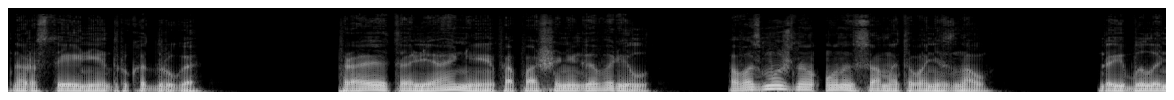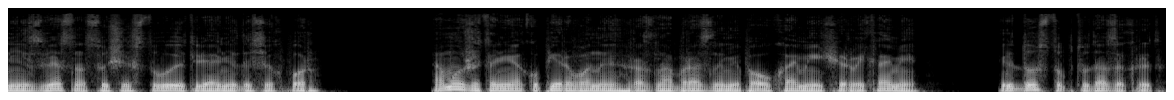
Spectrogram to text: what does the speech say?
на расстоянии друг от друга. Про это Лиане папаша не говорил, а, возможно, он и сам этого не знал. Да и было неизвестно, существуют ли они до сих пор. А может, они оккупированы разнообразными пауками и червяками, и доступ туда закрыт.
